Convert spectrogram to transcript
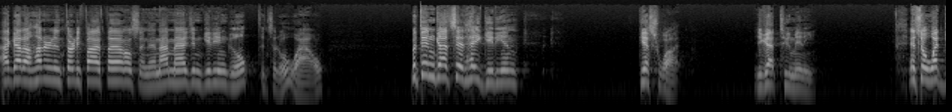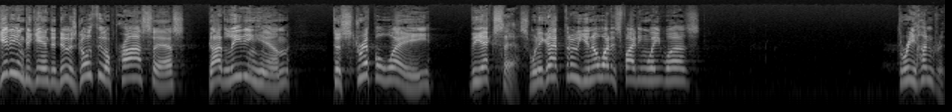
I got 135,000. And I imagine Gideon gulped and said, Oh, wow. But then God said, Hey, Gideon, guess what? You got too many. And so, what Gideon began to do is go through a process, God leading him to strip away the excess. When he got through, you know what his fighting weight was? 300.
